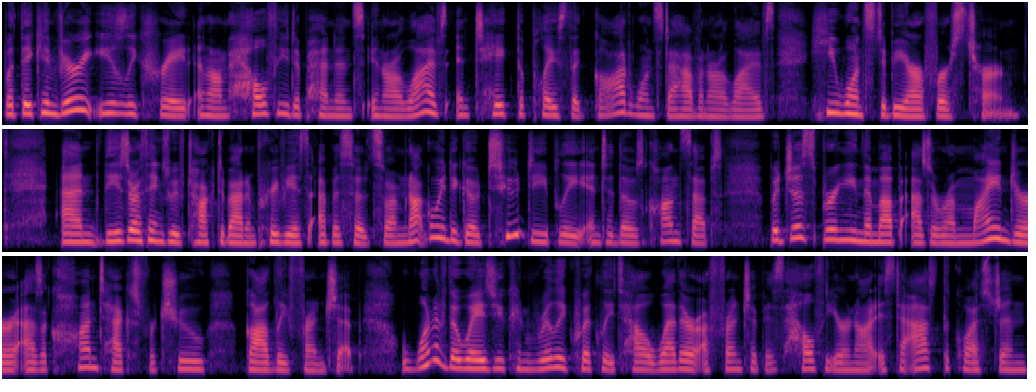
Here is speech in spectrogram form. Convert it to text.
but they can very easily create an unhealthy dependence in our lives and take the place that God wants to have in our lives. He wants to be our first turn. And these are things we've talked about in previous episodes, so I'm not going to go too deeply into those concepts, but just bringing them up as a reminder, as a context for true godly friendship. One of the ways you can really quickly tell whether a friendship is healthy or not is to ask the question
